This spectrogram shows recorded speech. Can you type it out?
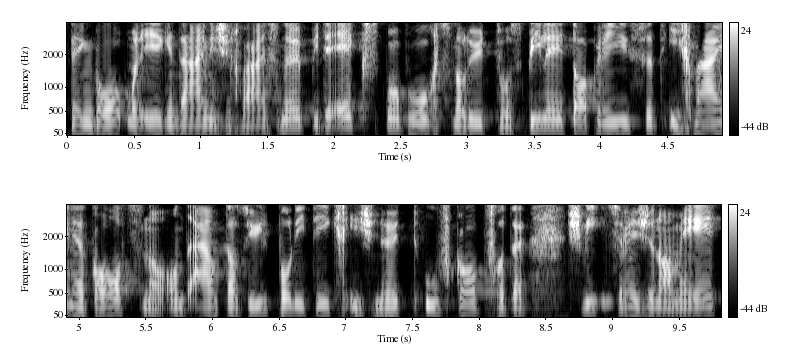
Dann geht man irgendein, ich weiss nicht, bei der Expo braucht es noch Leute, die das Billett abreißen. Ich meine, geht's noch. Und auch die Asylpolitik ist nicht die Aufgabe von der schweizerischen Armee,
